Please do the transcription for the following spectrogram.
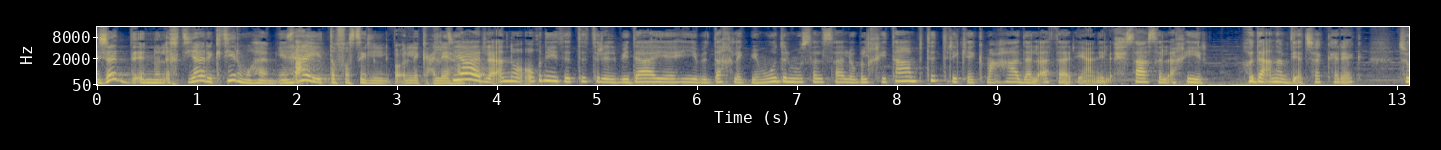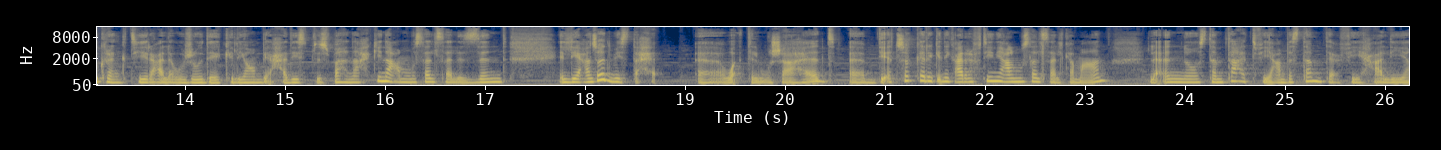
جد إنه الاختيار كتير مهم. يعني صح. هاي التفاصيل اللي بقول لك عليها. اختيار لأنه أغنية التتر البداية هي بتدخلك بمود المسلسل وبالختام بتتركك مع هذا الأثر يعني الإحساس الأخير. هدى أنا بدي أتشكرك. شكرا كتير على وجودك اليوم بأحاديث بتشبهنا. حكينا عن مسلسل الزند اللي عن جد بيستحق آه، وقت المشاهد. آه، بدي أتشكرك إنك عرفتيني على المسلسل كمان لأنه استمتعت فيه عم بستمتع فيه حاليا.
